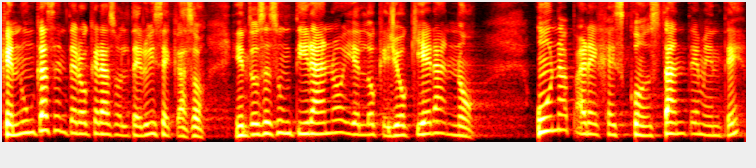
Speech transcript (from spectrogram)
que nunca se enteró que era soltero y se casó. Y entonces es un tirano y es lo que yo quiera. No. Una pareja es constantemente,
